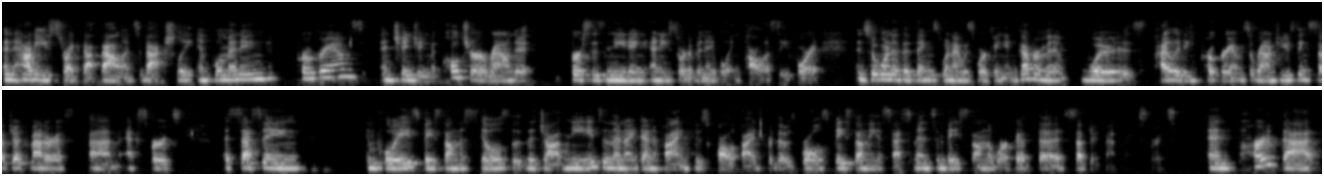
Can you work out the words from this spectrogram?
and how do you strike that balance of actually implementing programs and changing the culture around it versus needing any sort of enabling policy for it? And so one of the things when i was working in government was piloting programs around using subject matter um, experts assessing employees based on the skills that the job needs and then identifying who's qualified for those roles based on the assessments and based on the work of the subject matter experts. And part of that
